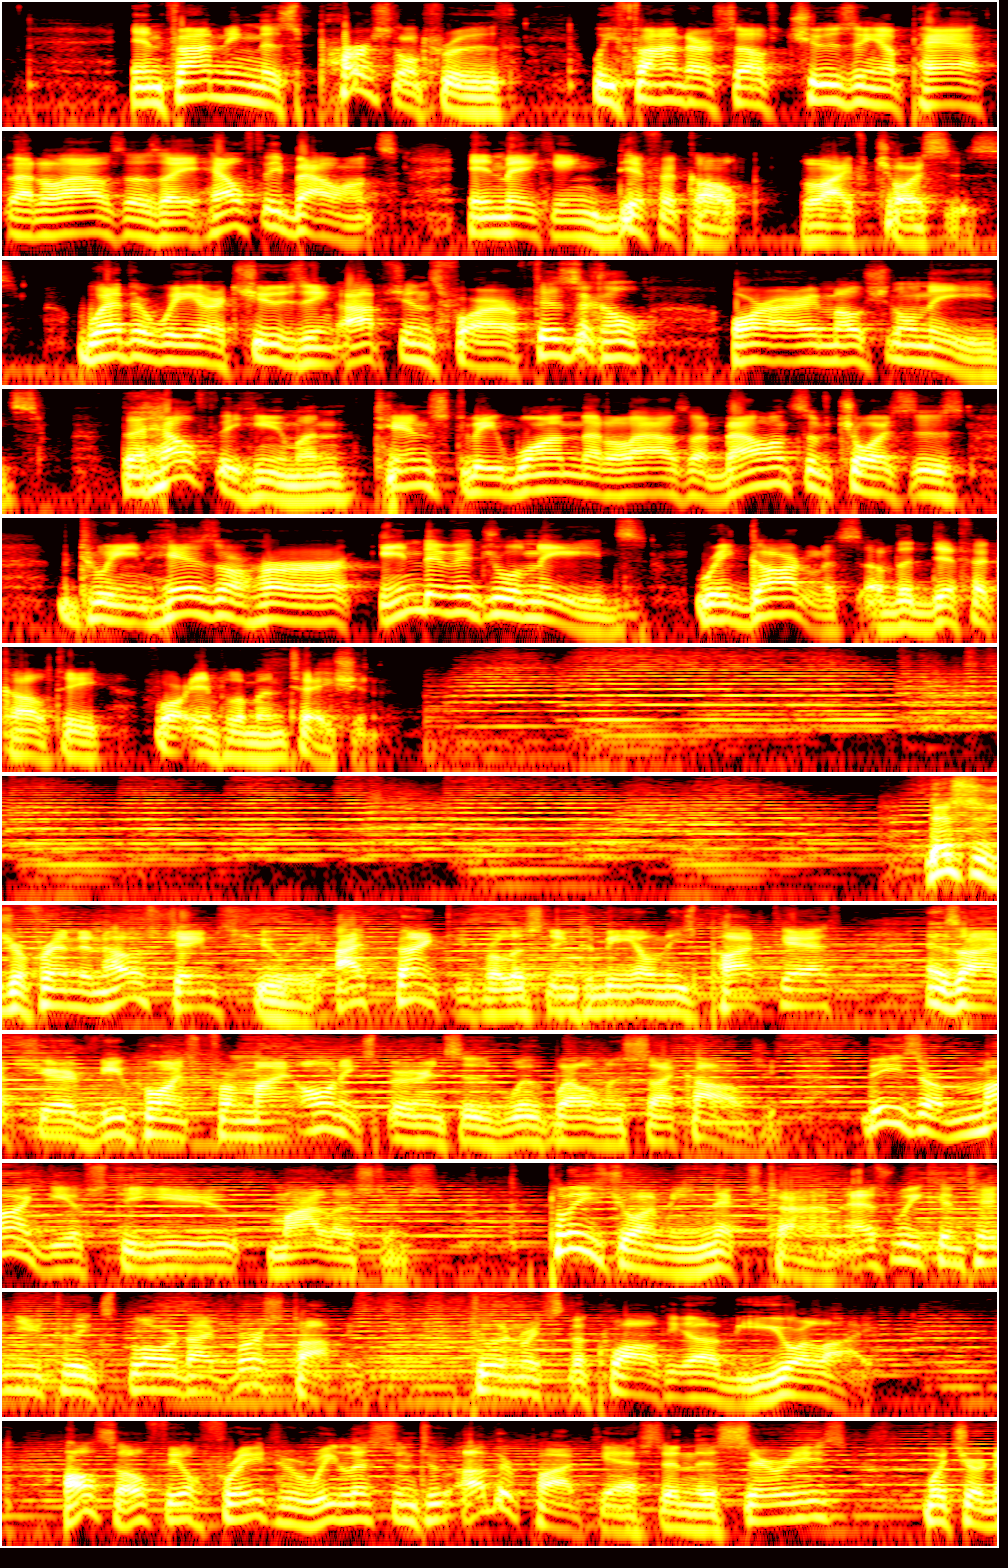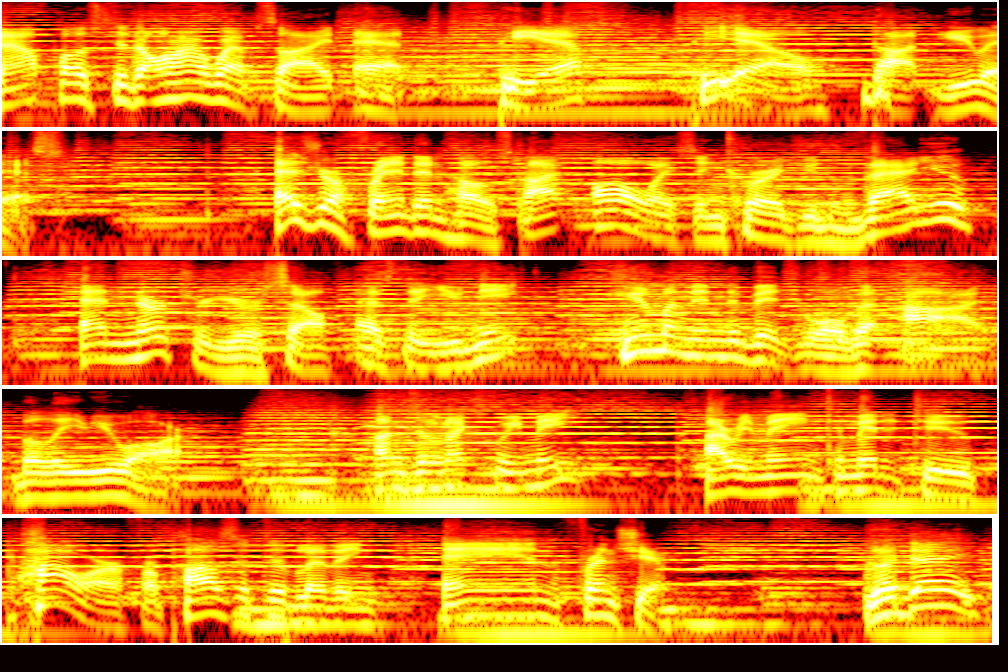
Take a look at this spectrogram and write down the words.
In finding this personal truth, we find ourselves choosing a path that allows us a healthy balance in making difficult life choices. Whether we are choosing options for our physical or our emotional needs, the healthy human tends to be one that allows a balance of choices between his or her individual needs, regardless of the difficulty for implementation. This is your friend and host, James Huey. I thank you for listening to me on these podcasts as I've shared viewpoints from my own experiences with wellness psychology. These are my gifts to you, my listeners. Please join me next time as we continue to explore diverse topics to enrich the quality of your life. Also, feel free to re listen to other podcasts in this series, which are now posted on our website at pfpl.us. As your friend and host, I always encourage you to value and nurture yourself as the unique human individual that I believe you are. Until next we meet, I remain committed to power for positive living and friendship. Good day.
